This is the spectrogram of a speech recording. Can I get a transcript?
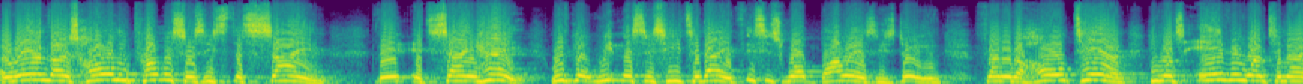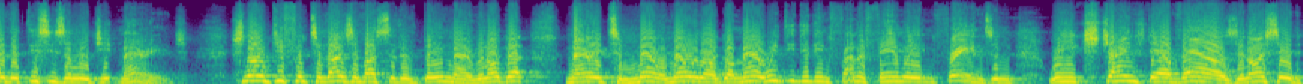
around those holy promises, is the same. It's saying, hey, we've got witnesses here today. This is what Boaz is doing in front of the whole town. He wants everyone to know that this is a legit marriage. It's no different to those of us that have been married. When I got married to Mel, Mel and I got married, we did it in front of family and friends and we exchanged our vows. And I said,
